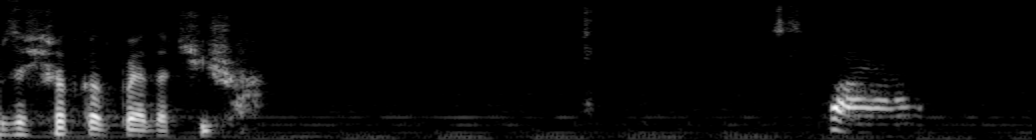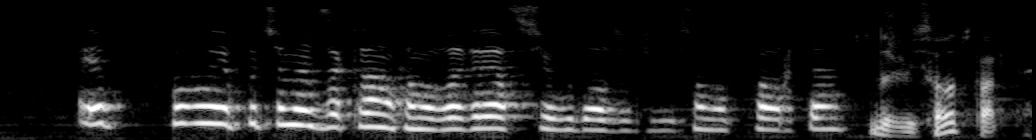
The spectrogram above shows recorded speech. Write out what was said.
ze środka odpowiada cisza. Wspaniale. Ja próbuję pociągnąć za klamkę, może jak raz się uda, że drzwi są otwarte. Drzwi są otwarte.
